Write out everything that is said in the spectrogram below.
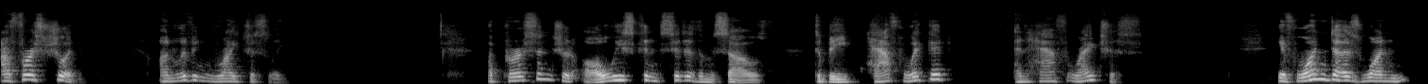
Our first should on living righteously. A person should always consider themselves to be half wicked and half righteous. If one does one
